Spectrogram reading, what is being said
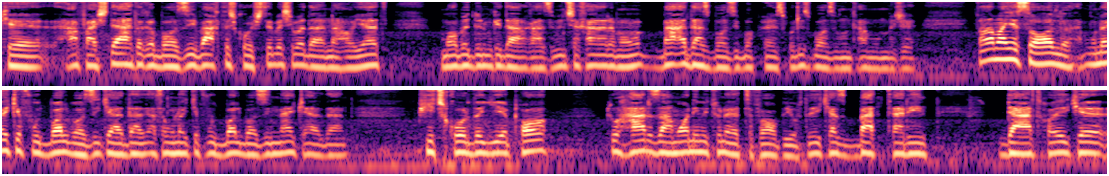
که 7 ده دقیقه بازی وقتش کشته بشه و در نهایت ما بدونیم که در قزوین چه خبره. ما بعد از بازی با پرسپولیس بازیمون تموم بشه. فقط من یه سوال دارم. اونایی که فوتبال بازی کردن اصلا اونایی که فوتبال بازی نکردن پیچ خوردگی پا تو هر زمانی می‌تونه اتفاق بیفته. یکی از بدترین دردهایی که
